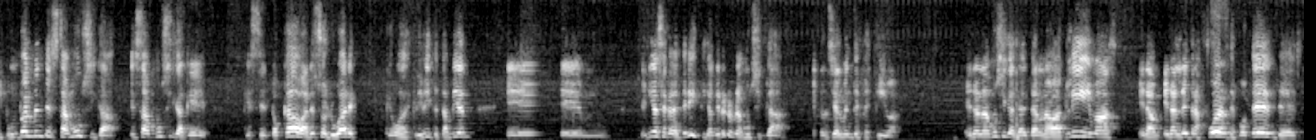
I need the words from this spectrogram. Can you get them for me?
Y puntualmente esa música, esa música que, que se tocaba en esos lugares que vos describiste también, eh, eh, tenía esa característica, que no era una música esencialmente festiva. Era una música que alternaba climas, eran, eran letras fuertes, potentes,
